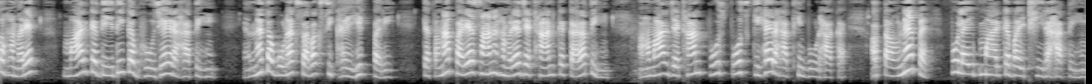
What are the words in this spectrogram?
तो हमारे मार के दीदी के भूजे रहते ही। हमने तो बुढ़क सबक सिखाई ही परी। कितना परेशान हमारे जेठान के करती ही। हमारे जेठान पूछ पूछ किहे रहत ही बूढ़ा का। और तवने पे पुलाई मार के बैठी रहती ही।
